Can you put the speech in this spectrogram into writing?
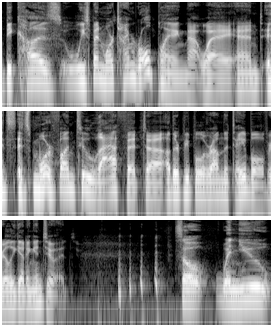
because we spend more time role playing that way, and it's it's more fun to laugh at uh, other people around the table really getting into it. So when you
